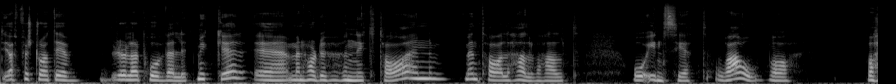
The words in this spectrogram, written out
jag förstår att det rullar på väldigt mycket, eh, men har du hunnit ta en mental halvhalt och insett wow vad, vad,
